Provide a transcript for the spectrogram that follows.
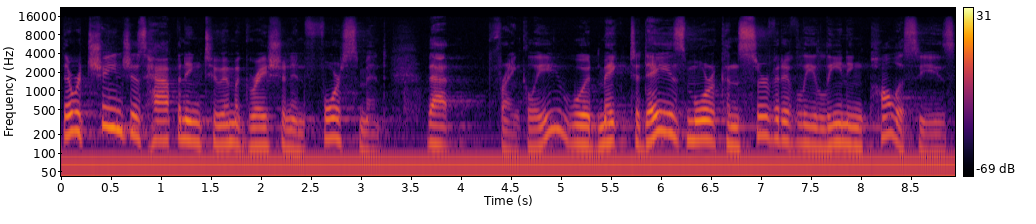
there were changes happening to immigration enforcement that, frankly, would make today's more conservatively leaning policies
